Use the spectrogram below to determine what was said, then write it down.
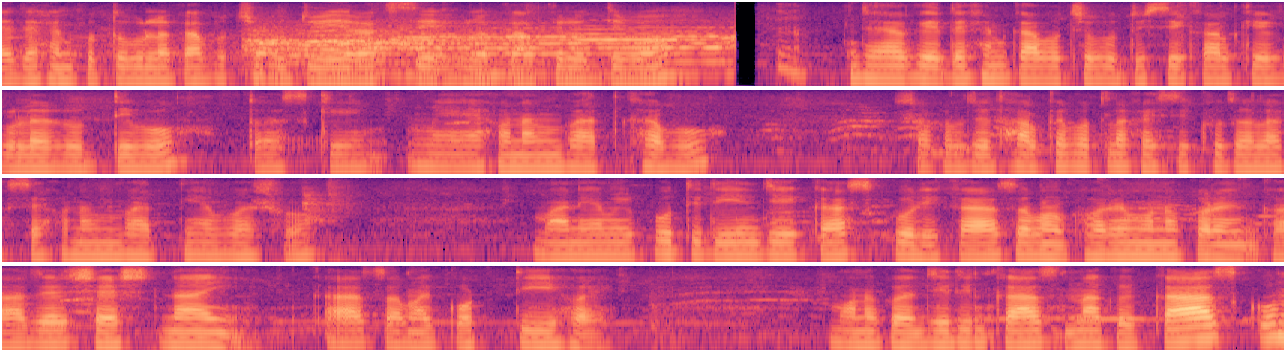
এই দেখেন কতগুলো কাপড় চোপড় ধুয়ে রাখছি, এগুলো কালকে রোদ দিব। যাই হোক, এই দেখেন কাপড় চোপড় দিছি কালকে এগুলো রোদ দিব। তো আজকে মেয়ে এখন আমি ভাত খাব। সকাল যদি হালকা পাতলা খাইছি, ক্ষুধা লাগছে, এখন আমি ভাত নিয়ে বসবো। মানে আমি প্রতিদিন যে কাজ করি, কাজ আমার ঘরে মনে করেন কাজের শেষ নাই, কাজ আমায় করতেই হয়। মনে করেন যেদিন কাজ না করি, কাজ কোন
